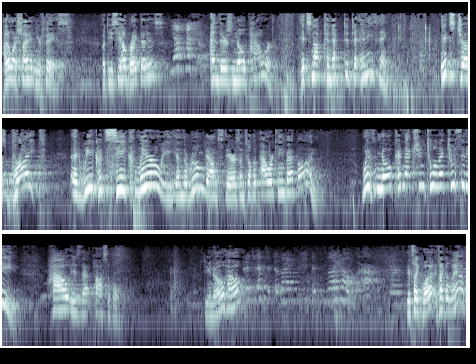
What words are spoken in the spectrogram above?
I don't want to shine it in your face, but do you see how bright that is? And there's no power. It's not connected to anything. It's just bright. And we could see clearly in the room downstairs until the power came back on. With no connection to electricity. How is that possible? Do you know how? It's, it's like, it's like a laugh. It's like what? It's like a lamp.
